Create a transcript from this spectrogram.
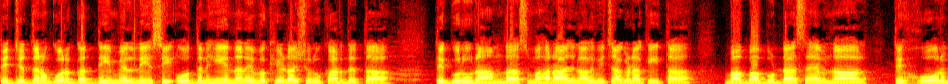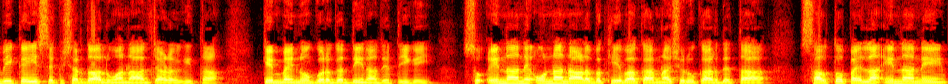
ਤੇ ਜਿੱਦਣ ਗੁਰਗੱਦੀ ਮਿਲਣੀ ਸੀ ਉਦੋਂ ਹੀ ਇਹਨਾਂ ਨੇ ਵਖੇੜਾ ਸ਼ੁਰੂ ਕਰ ਦਿੱਤਾ ਤੇ ਗੁਰੂ ਰਾਮਦਾਸ ਮਹਾਰਾਜ ਨਾਲ ਵੀ ਝਗੜਾ ਕੀਤਾ, ਬਾਬਾ ਬੁੱਢਾ ਸਾਹਿਬ ਨਾਲ ਤੇ ਹੋਰ ਵੀ ਕਈ ਸਿੱਖ ਸ਼ਰਧਾਲੂਆਂ ਨਾਲ ਝਗੜਾ ਕੀਤਾ ਕਿ ਮੈਨੂੰ ਗੁਰਗੱਦੀ ਨਾ ਦਿੱਤੀ ਗਈ। ਸੋ ਇਹਨਾਂ ਨੇ ਉਹਨਾਂ ਨਾਲ ਵਖੇਵਾ ਕਰਨਾ ਸ਼ੁਰੂ ਕਰ ਦਿੱਤਾ। ਸਭ ਤੋਂ ਪਹਿਲਾਂ ਇਹਨਾਂ ਨੇ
